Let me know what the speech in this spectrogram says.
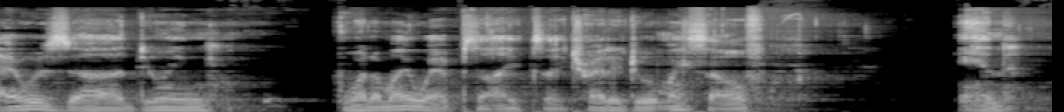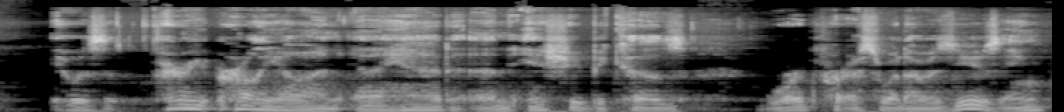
I was uh, doing one of my websites. I try to do it myself. And it was very early on, and I had an issue because WordPress, what I was using,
